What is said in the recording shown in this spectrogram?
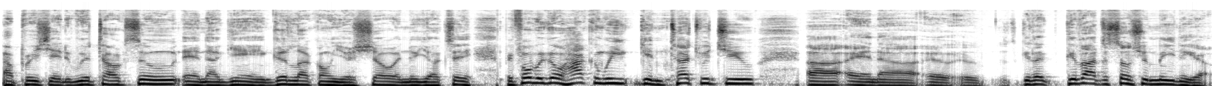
I appreciate it. We'll talk soon. And again, good luck on your show in New York City. Before we go, how can we get in touch with you uh, and uh, uh, give, give out the social media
